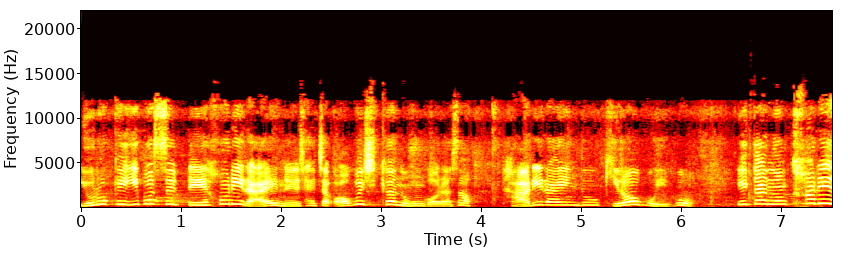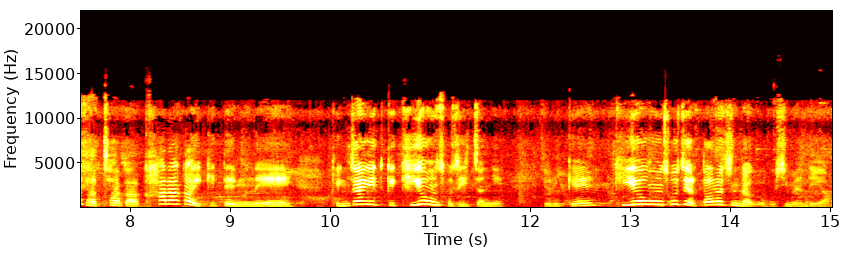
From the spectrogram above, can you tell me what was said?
요렇게 입었을 때 허리 라인을 살짝 업을 시켜 놓은 거라서 다리 라인도 길어 보이고 일단은 카레 자체가 카라가 있기 때문에 굉장히 이렇게 귀여운 소재 있잖니? 이렇게 귀여운 소재로 떨어진다고 보시면 돼요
